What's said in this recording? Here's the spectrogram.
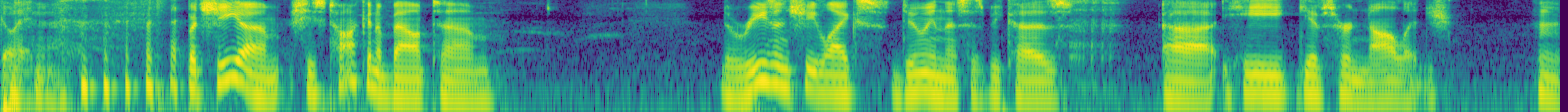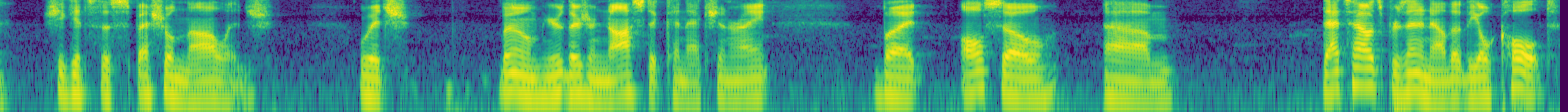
go ahead but she um she's talking about um the reason she likes doing this is because uh, he gives her knowledge. Hmm. She gets this special knowledge, which, boom, there's your Gnostic connection, right? But also, um, that's how it's presented now. That the occult,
